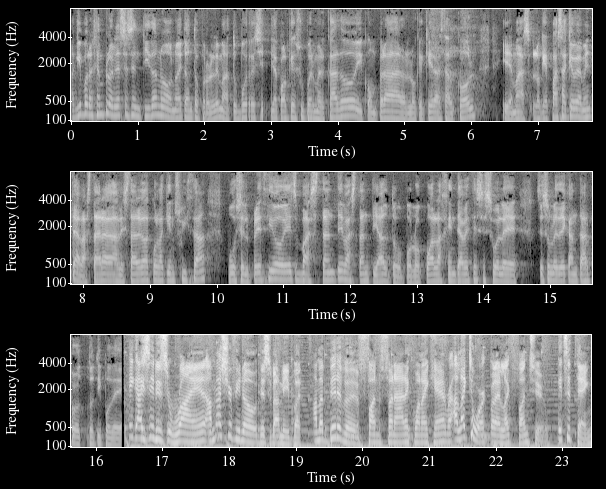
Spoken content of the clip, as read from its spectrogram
Aquí, por ejemplo, en ese sentido no, no hay tanto problema. Tú puedes ir a cualquier supermercado y comprar lo que quieras de alcohol y demás. Lo que pasa que obviamente al estar, al estar el alcohol aquí en Suiza, pues el precio es bastante, bastante alto, por lo cual la gente a veces se suele, se suele decantar por otro tipo de, Hey guys, it is Ryan. I'm not sure if you know this about me, but I'm a bit of a fun fanatic when I can. I like to work, but I like fun too. It's a thing.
